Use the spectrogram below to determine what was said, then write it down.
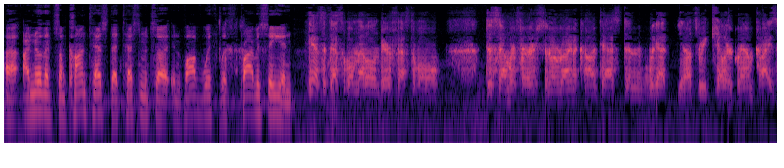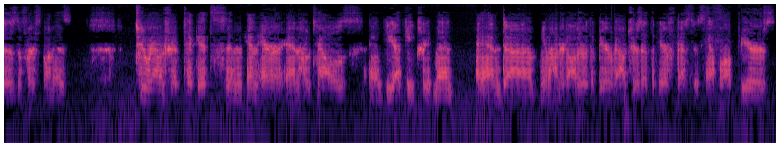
uh, I know that some contests that Testament's uh, involved with with privacy and Yeah, it's a Decibel Metal and Beer Festival, December 1st, and we're running a contest, and we got, you know, three killer grand prizes. The first one is two round trip tickets and, and air and hotels and VIP treatment and, uh, you know, $100 worth of beer vouchers at the Beer Fest to sample all beers,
